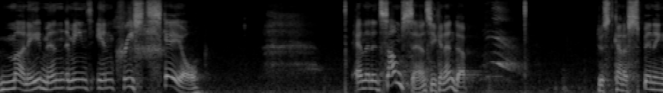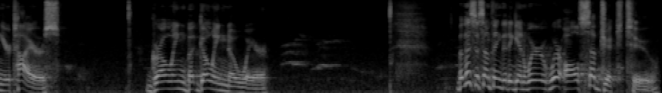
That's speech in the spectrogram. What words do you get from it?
money means increased scale. And then, in some sense, you can end up just kind of spinning your tires, growing but going nowhere. But this is something that, again, we're, we're all subject to.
